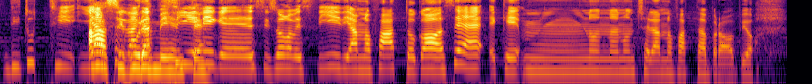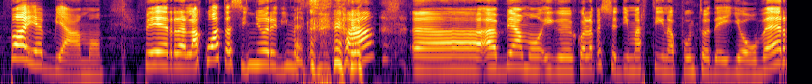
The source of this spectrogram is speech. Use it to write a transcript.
di tutti gli Ah, altri ragazzini che si sono vestiti, hanno fatto cose eh, e che mm, non, non ce l'hanno fatta proprio. Poi abbiamo per la quota signore di mezza età eh, abbiamo i- con la pesce di Martino appunto degli over,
